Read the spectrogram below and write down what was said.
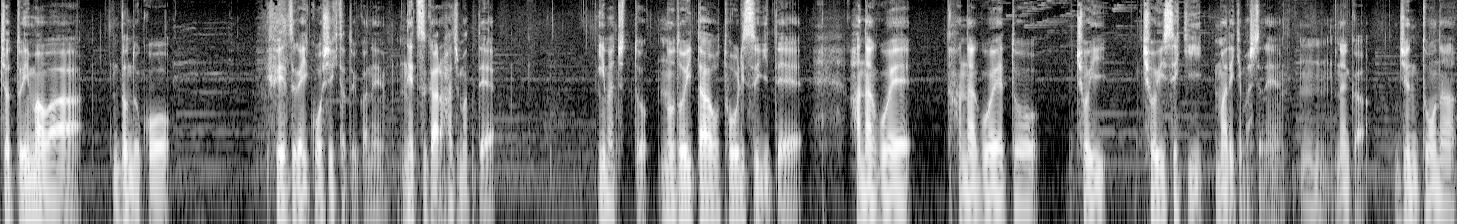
ちょっと今はどんどんこうフェーズが移行してきたというかね熱から始まって今ちょっと喉板を通り過ぎて鼻声鼻声とちょいちょい咳まで来ましたね。うんなんか順当な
